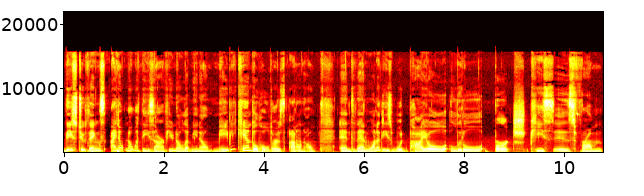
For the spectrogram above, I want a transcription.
These two things, I don't know what these are. If you know, let me know. Maybe candle holders. I don't know. And then one of these wood pile little birch pieces from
